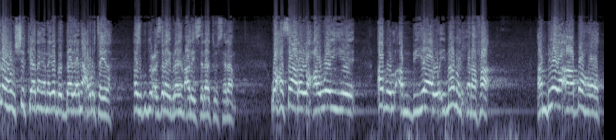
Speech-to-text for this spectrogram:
ilaahu shirki anaga naga badbaadi ani carruurtayda saas ku ducaysa ibrahim alayh isalaatu wasalaam waxa saale waxaa weeye abulambiyaa wa imaam alxunafaa ambiyada aabbahood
